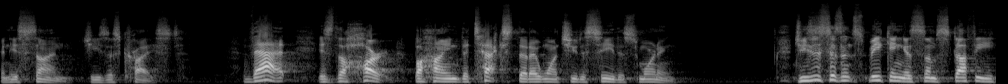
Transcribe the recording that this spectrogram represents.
and His Son, Jesus Christ. That is the heart behind the text that I want you to see this morning. Jesus isn't speaking as some stuffy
